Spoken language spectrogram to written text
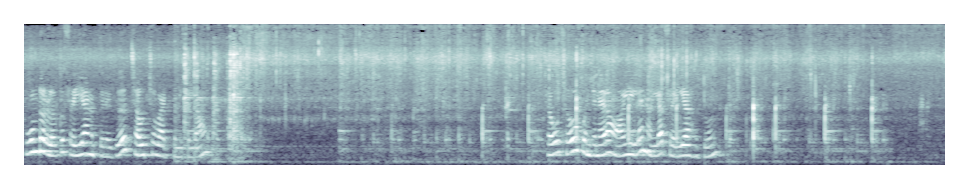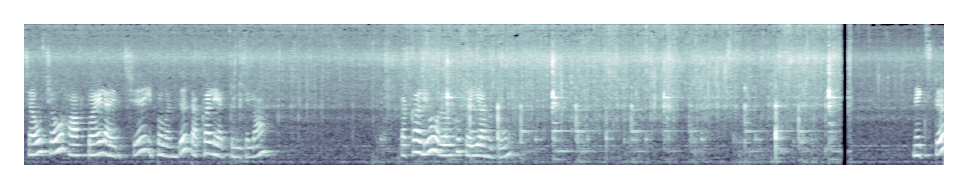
பூண்டு அளவுக்கு ஃப்ரை ஆன பிறகு சவுச்சவ் ஆட் பண்ணிக்கலாம். சவு சவு கொஞ்ச நேரம் ஆயிலில் நல்லா ஃப்ரை ஆகட்டும். சவு சவு ஹாஃப் பாயில் ஆயிடுச்சு இப்போ வந்து தக்காளி ஆட் பண்ணிக்கலாம். தக்காளியும் ஓரளவுக்கு ஃப்ரை ஆகட்டும். நெக்ஸ்ட்டு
